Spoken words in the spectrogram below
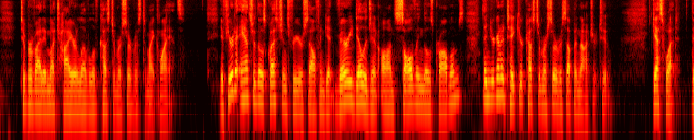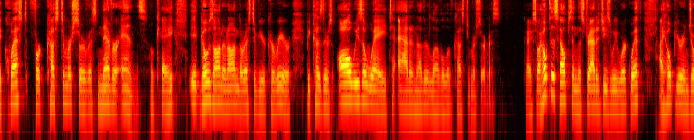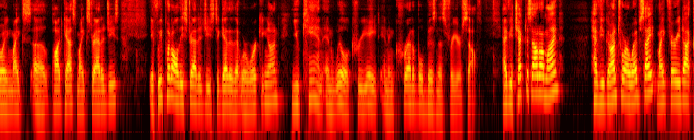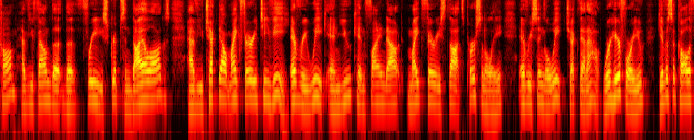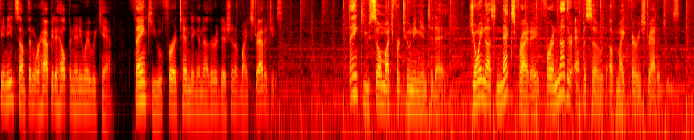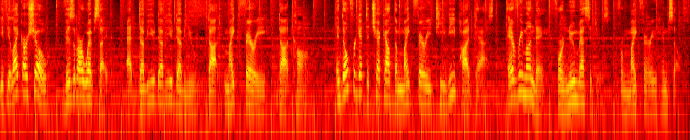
to provide a much higher level of customer service to my clients? If you're to answer those questions for yourself and get very diligent on solving those problems, then you're going to take your customer service up a notch or two. Guess what? The quest for customer service never ends, okay? It goes on and on the rest of your career because there's always a way to add another level of customer service. Okay, so I hope this helps in the strategies we work with. I hope you're enjoying Mike's uh, podcast, Mike's Strategies. If we put all these strategies together that we're working on, you can and will create an incredible business for yourself. Have you checked us out online? Have you gone to our website, mikeferry.com? Have you found the, the free scripts and dialogues? Have you checked out Mike Ferry TV every week? And you can find out Mike Ferry's thoughts personally every single week. Check that out. We're here for you. Give us a call if you need something. We're happy to help in any way we can. Thank you for attending another edition of Mike Strategies. Thank you so much for tuning in today. Join us next Friday for another episode of Mike Ferry Strategies. If you like our show, visit our website at www.mikeferry.com. And don't forget to check out the Mike Ferry TV podcast every Monday for new messages from Mike Ferry himself.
